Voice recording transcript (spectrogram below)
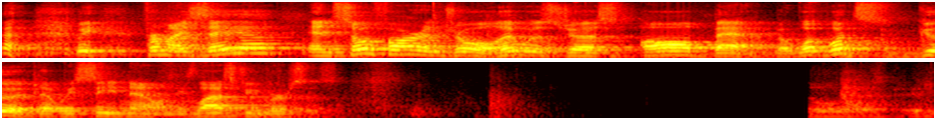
we, from Isaiah and so far in Joel, it was just all bad. But what, what's good that we see now in these last few verses? The Lord has pity.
